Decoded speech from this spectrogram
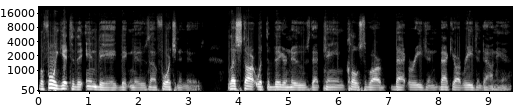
before we get to the NBA big news, the unfortunate news, let's start with the bigger news that came close to our back region, backyard region down here.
